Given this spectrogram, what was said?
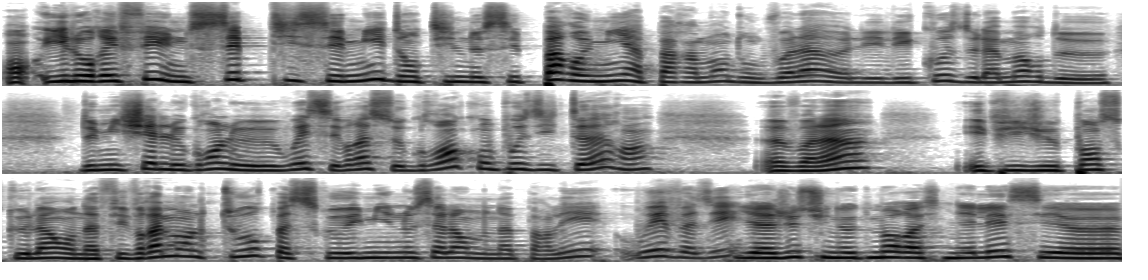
en- il aurait fait une septicémie dont il ne s'est pas remis apparemment. Donc voilà euh, les, les causes de la mort de, de Michel Legrand. Le, ouais, c'est vrai, ce grand compositeur. hein. Euh, voilà. Et puis je pense que là, on a fait vraiment le tour parce que Emilio Sala, on en a parlé. Oui, vas-y. Il y a juste une autre mort à signaler, c'est euh,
